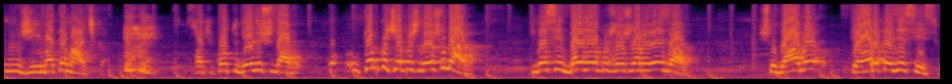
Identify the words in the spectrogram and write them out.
um dia e matemática. Só que português eu estudava. O tempo que eu tinha pra estudar, eu estudava. Se tivesse 10 horas pra estudar, eu estudava 10 horas. Estudava teórico e exercício.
